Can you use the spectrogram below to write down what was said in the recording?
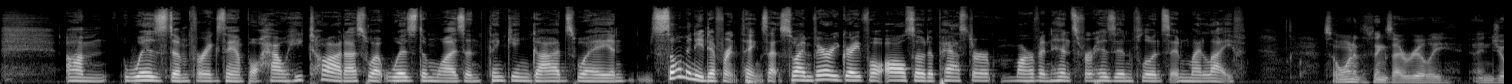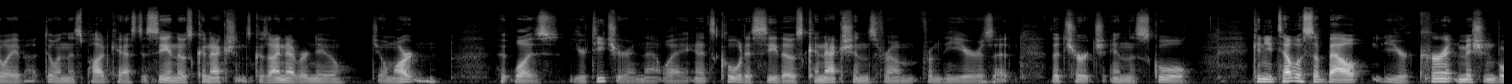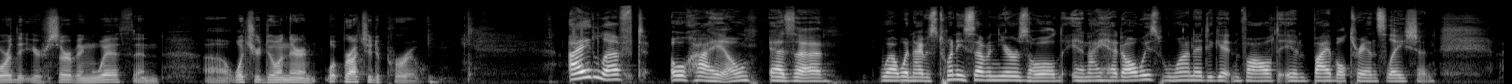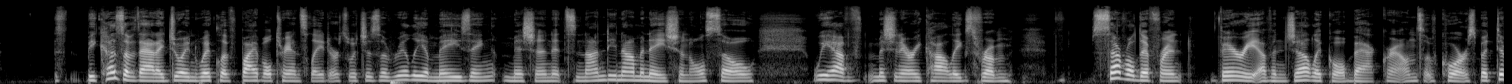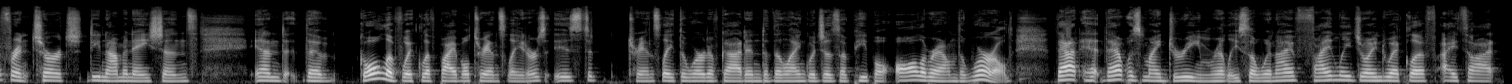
um, wisdom, for example, how he taught us what wisdom was and thinking God's way, and so many different things. So I'm very grateful also to Pastor Marvin Hintz for his influence in my life. So one of the things I really enjoy about doing this podcast is seeing those connections because I never knew Joe Martin who was your teacher in that way, and it's cool to see those connections from from the years at the church and the school. Can you tell us about your current mission board that you're serving with, and uh, what you're doing there and what brought you to Peru. I left Ohio as a well when I was 27 years old, and I had always wanted to get involved in Bible translation. Because of that, I joined Wycliffe Bible Translators, which is a really amazing mission. It's non denominational, so we have missionary colleagues from several different, very evangelical backgrounds, of course, but different church denominations. And the goal of Wycliffe Bible Translators is to translate the word of God into the languages of people all around the world. That that was my dream really. So when I finally joined Wycliffe, I thought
